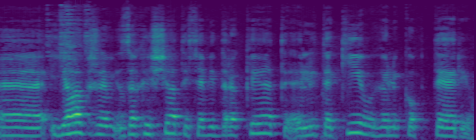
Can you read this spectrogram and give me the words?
Е, Як же захищатися від ракет, літаків, гелікоптерів?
